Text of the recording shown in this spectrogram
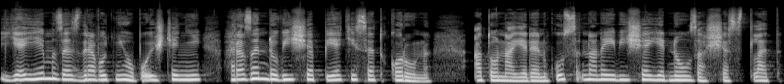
je jim ze zdravotního pojištění hrazen do výše 500 korun, a to na jeden kus na nejvýše jednou za 6 let.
